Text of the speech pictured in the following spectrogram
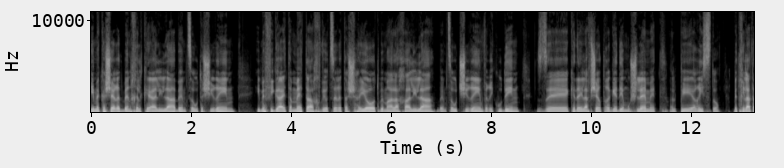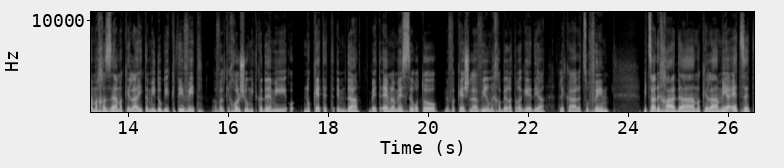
היא מקשרת בין חלקי העלילה באמצעות השירים, היא מפיגה את המתח ויוצרת השהיות במהלך העלילה באמצעות שירים וריקודים. זה כדי לאפשר טרגדיה מושלמת, על פי אריסטו. בתחילת המחזה המקהלה היא תמיד אובייקטיבית, אבל ככל שהוא מתקדם היא נוקטת עמדה בהתאם למסר אותו מבקש להעביר מחבר הטרגדיה לקהל הצופים. מצד אחד המקהלה מייעצת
